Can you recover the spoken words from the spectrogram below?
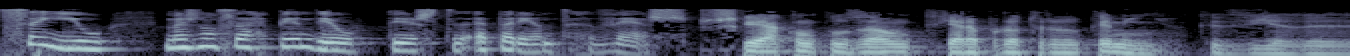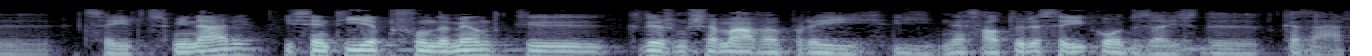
saiu, mas não se arrependeu deste aparente revés. Cheguei à conclusão que era por outro caminho, que devia de, de sair do seminário e sentia profundamente que, que, Deus me chamava por aí. E nessa altura saí com o desejo de, de casar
